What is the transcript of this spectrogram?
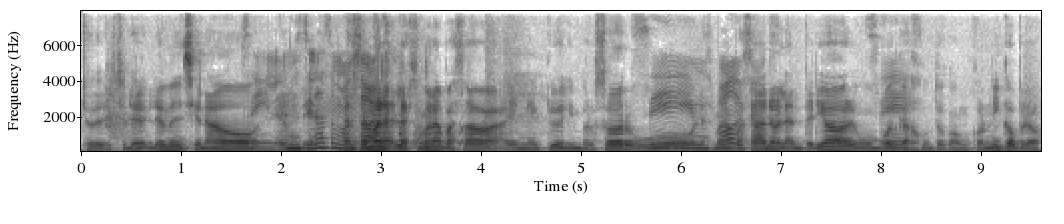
yo yo le, lo he mencionado. Mm. Sí, mencionaste un la montón. semana, la semana pasada en el Club del Inversor hubo, Sí, la semana podcast. pasada, no, la anterior, hubo un Sí. podcast junto con, con Nico, pero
